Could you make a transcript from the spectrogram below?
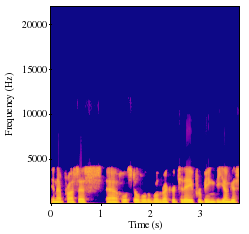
in that process, uh, hold, still hold a world record today for being the youngest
